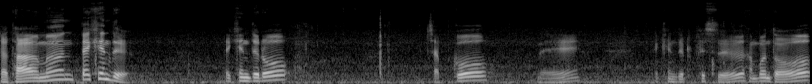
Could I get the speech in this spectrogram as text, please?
자, 다음은 백핸드. 백핸드로 잡고, 네. 백핸드로 패스. 한 번 더.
